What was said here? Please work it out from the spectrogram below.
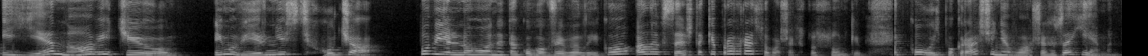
І є навіть е, імовірність, хоча повільного, не такого вже великого, але все ж таки прогресу ваших стосунків, якогось покращення ваших взаємин.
